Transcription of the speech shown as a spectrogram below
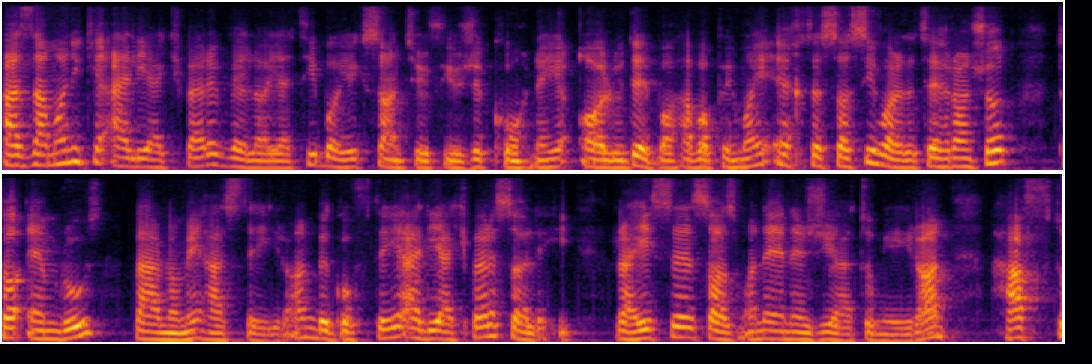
از زمانی که علی اکبر ولایتی با یک سانتریفیوژ کهنه آلوده با هواپیمای اختصاصی وارد تهران شد تا امروز برنامه هسته ایران به گفته علی اکبر صالحی رئیس سازمان انرژی اتمی ایران 7.5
